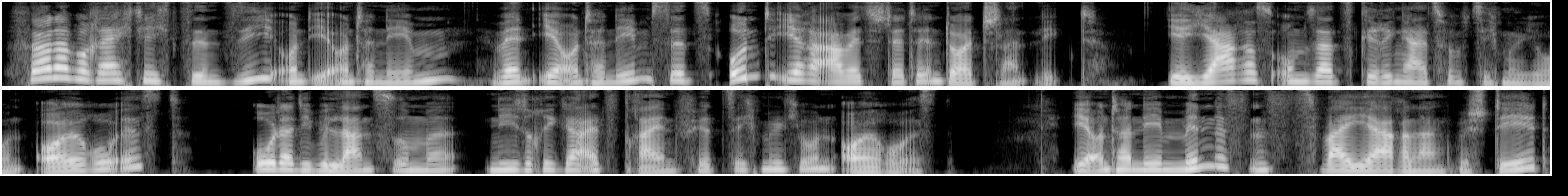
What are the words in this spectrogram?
Förderberechtigt sind Sie und Ihr Unternehmen, wenn Ihr Unternehmenssitz und Ihre Arbeitsstätte in Deutschland liegt, Ihr Jahresumsatz geringer als 50 Millionen Euro ist oder die Bilanzsumme niedriger als 43 Millionen Euro ist. Ihr Unternehmen mindestens zwei Jahre lang besteht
